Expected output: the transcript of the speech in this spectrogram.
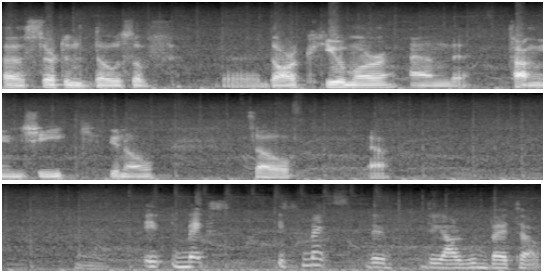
a certain dose of uh, dark humor and tongue in cheek you know so yeah it makes it makes the the album better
